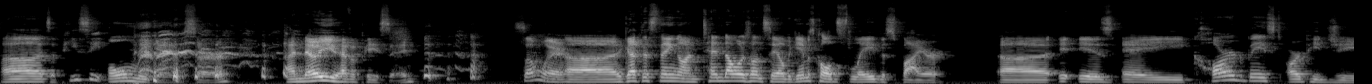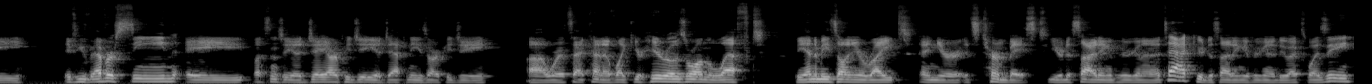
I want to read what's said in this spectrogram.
Uh, it's a PC only game, sir. I know you have a PC. Somewhere. Uh, got this thing on ten dollars on sale. The game is called Slay the Spire. Uh, it is a card-based RPG. If you've ever seen a essentially a JRPG, a Japanese RPG, uh, where it's that kind of like your heroes are on the left, the enemies on your right, and you're it's turn-based. You're deciding if you're going to attack, you're deciding if you're going to do X, Y, Z,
